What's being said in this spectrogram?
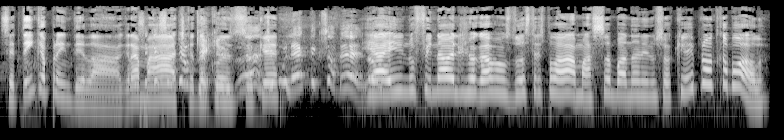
você tem que aprender lá a gramática da coisa, não sei o Ah, que. De mulher que tem que saber. E Não. aí, no final, ele jogava umas duas, três palavras, ah, maçã, banana e não sei o que, e pronto, acabou a aula.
